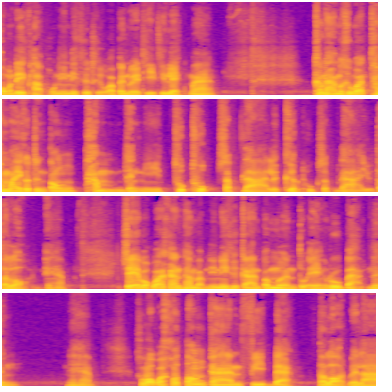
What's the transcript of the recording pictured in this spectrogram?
comedy club พวกนี้นี่คือถือว่าเป็นเวทีที่เล็กมากคำถามก็คือว่าทำไมเขาถึงต้องทำอย่างนี้ทุก ๆ สัปดาห์หรือเกือบทุกสัปดาห์อยู่ตลอดนะครับเจบอกว่าการทำแบบนี้นี่คือการประเมินตัวเองรูปแบบหนึ่งนะครับเขาบอกว่าเขาต้องการ feedback ตลอดเวลา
